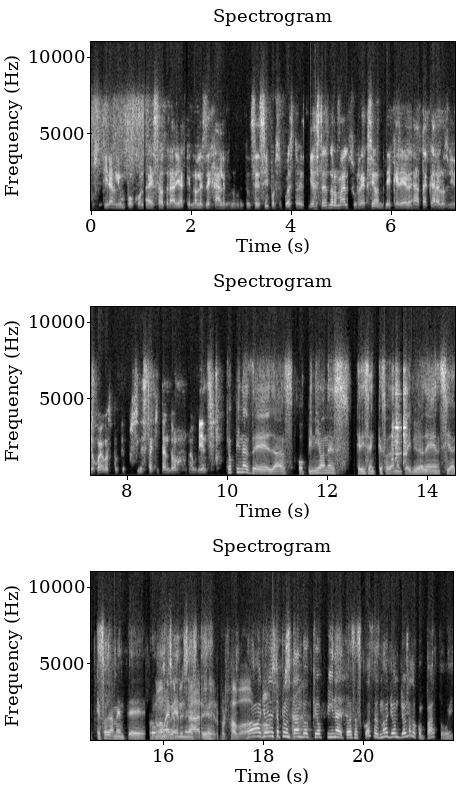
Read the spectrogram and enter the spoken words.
pues, tirarle un poco a esa otra área que no les deja algo. Entonces, sí, por supuesto. Es, y esta es normal su reacción de querer atacar a los videojuegos porque pues, le está quitando audiencia. ¿Qué opinas de las opiniones que dicen que solamente hay violencia, que solamente promueven. este... por favor. No, yo le estoy preguntando qué opina de todas esas cosas, ¿no? Yo, yo no lo comparto, güey.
